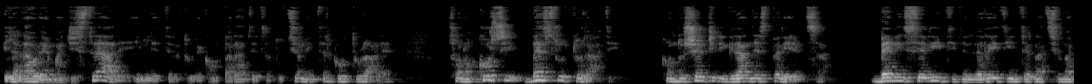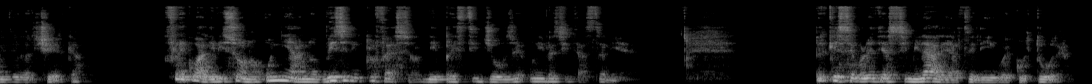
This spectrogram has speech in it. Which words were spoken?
e la laurea magistrale in letterature comparate e traduzione interculturale sono corsi ben strutturati, con docenti di grande esperienza, ben inseriti nelle reti internazionali della ricerca, fra i quali vi sono ogni anno visiting professor di prestigiose università straniere. Perché se volete assimilare altre lingue e culture,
